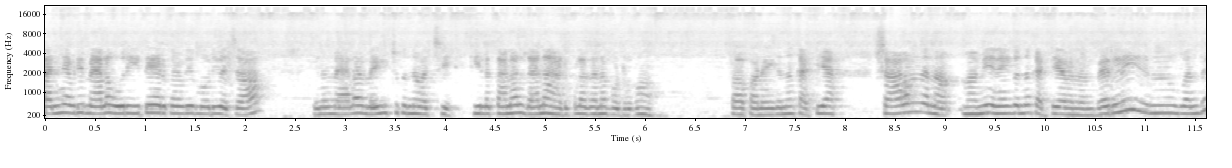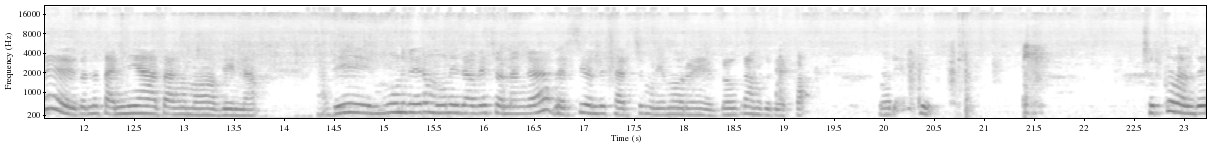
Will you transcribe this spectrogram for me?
தண்ணி அப்படியே மேலே ஊறிக்கிட்டே இருக்கும் அப்படியே மூடி வச்சா. இன்னும் மேலே வெயிட் கொஞ்சம் வச்சு. கீழே தணல் தானே அடுப்பில் தானே போட்டிருக்கோம். பாப்பா எனக்கு கொஞ்சம் கட்டியா. ஷாலம் தானா? மம்மி எனக்கு கொஞ்சம் கட்டியாக வேணும். வெள்ளி வந்து கொஞ்சம் தண்ணியாக தாங்கம்மா அப்படின்னா. அப்படியே மூணு பேரும் மூணு இதாகவே சொன்னாங்க. வெர்சி வந்து சர்ச் மூலியமாக ஒரு ப்ரோக்ராமுக்கு போயிருக்கா. நிறைய இருக்கு. சுக்கு வந்து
